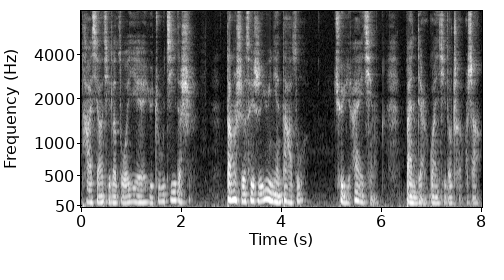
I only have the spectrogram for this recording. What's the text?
他想起了昨夜与朱姬的事，当时虽是欲念大作，却与爱情半点关系都扯不上，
